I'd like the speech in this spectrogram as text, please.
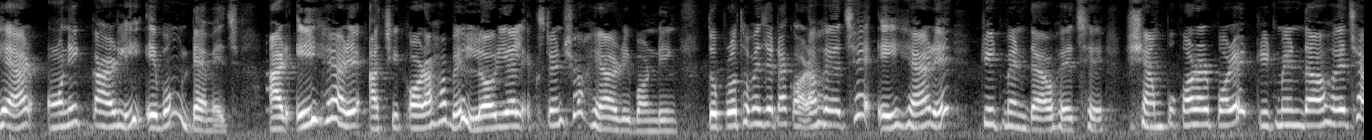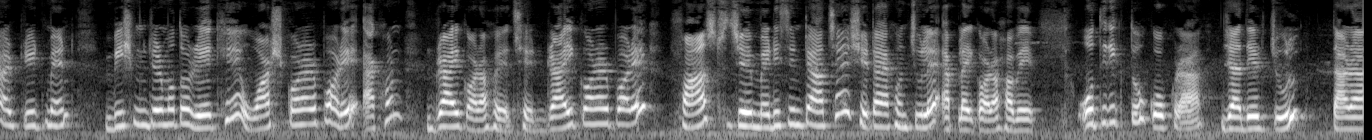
হেয়ার অনেক কার্লি এবং ড্যামেজ। আর এই হেয়ারে আজকে করা হবে লরিয়াল এক্সটেনশন হেয়ার রিবন্ডিং। তো প্রথমে যেটা করা হয়েছে, এই হেয়ারে ট্রিটমেন্ট দেওয়া হয়েছে। শ্যাম্পু করার পরে ট্রিটমেন্ট দেওয়া হয়েছে আর ট্রিটমেন্ট বিশ মিনিটের মতো রেখে ওয়াশ করার পরে এখন ড্রাই করা হয়েছে। ড্রাই করার পরে ফার্স্ট যে মেডিসিনটা আছে, সেটা এখন চুলে অ্যাপ্লাই করা হবে। অতিরিক্ত কোকড়া যাদের চুল, তারা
